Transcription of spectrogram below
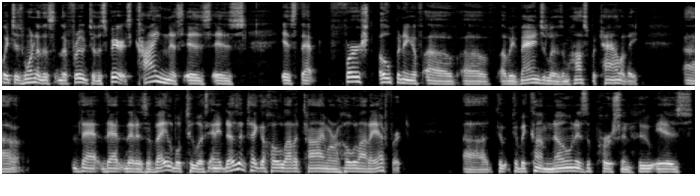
which is one of the, the fruits of the spirits. Kindness is is is that first opening of of of, of evangelism, hospitality, uh, that that that is available to us, and it doesn't take a whole lot of time or a whole lot of effort uh, to to become known as a person who is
